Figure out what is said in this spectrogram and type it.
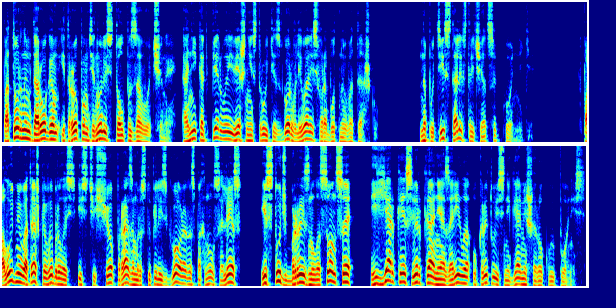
По торным дорогам и тропам тянулись толпы заводчины. Они, как первые вешние струйки с гор, вливались в работную ваташку. На пути стали встречаться конники. Полудню ваташка выбралась из чащоб, разом расступились горы, распахнулся лес, из туч брызнуло солнце, и яркое сверкание озарило укрытую снегами широкую понись.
